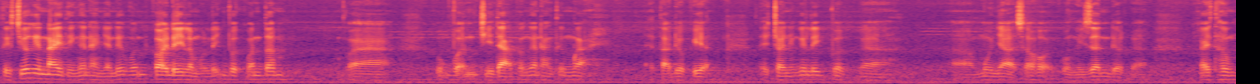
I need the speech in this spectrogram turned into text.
từ trước đến nay thì ngân hàng nhà nước vẫn coi đây là một lĩnh vực quan tâm và cũng vẫn chỉ đạo các ngân hàng thương mại để tạo điều kiện để cho những cái lĩnh vực à, à, mua nhà ở xã hội của người dân được à, khai thông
